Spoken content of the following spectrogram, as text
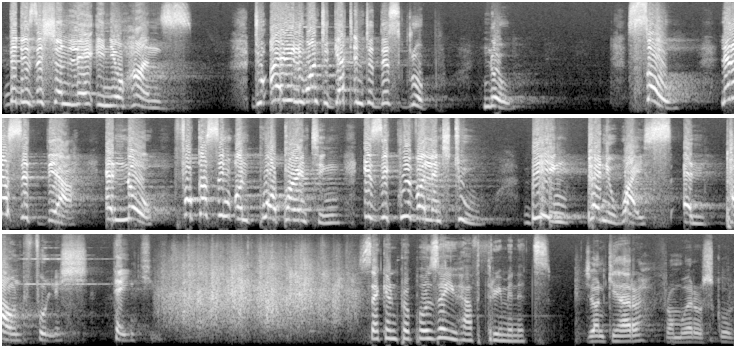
The decision lay in your hands. Do I really want to get into this group? No. So, let us sit there and know focusing on poor parenting is equivalent to being penny wise and pound foolish. Thank you. Second proposer, you have three minutes. John Kihara from Weru School.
